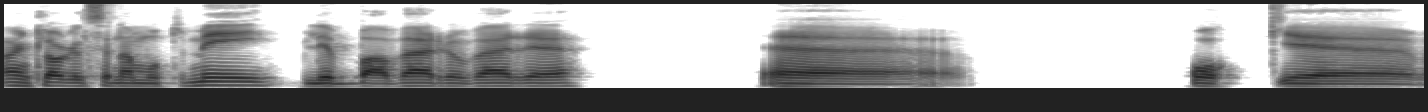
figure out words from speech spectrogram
Anklagelserna, mot mig blev bara värre och värre. Eh, och eh,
